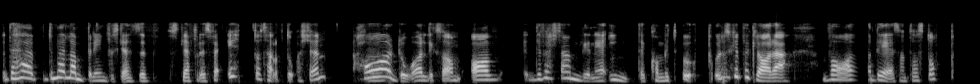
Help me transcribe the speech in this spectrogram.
Det här, de här lamporna införskaffades för ett och ett halvt år sedan. Har då liksom av diverse anledningar inte kommit upp. Och nu ska jag förklara vad det är som tar stopp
